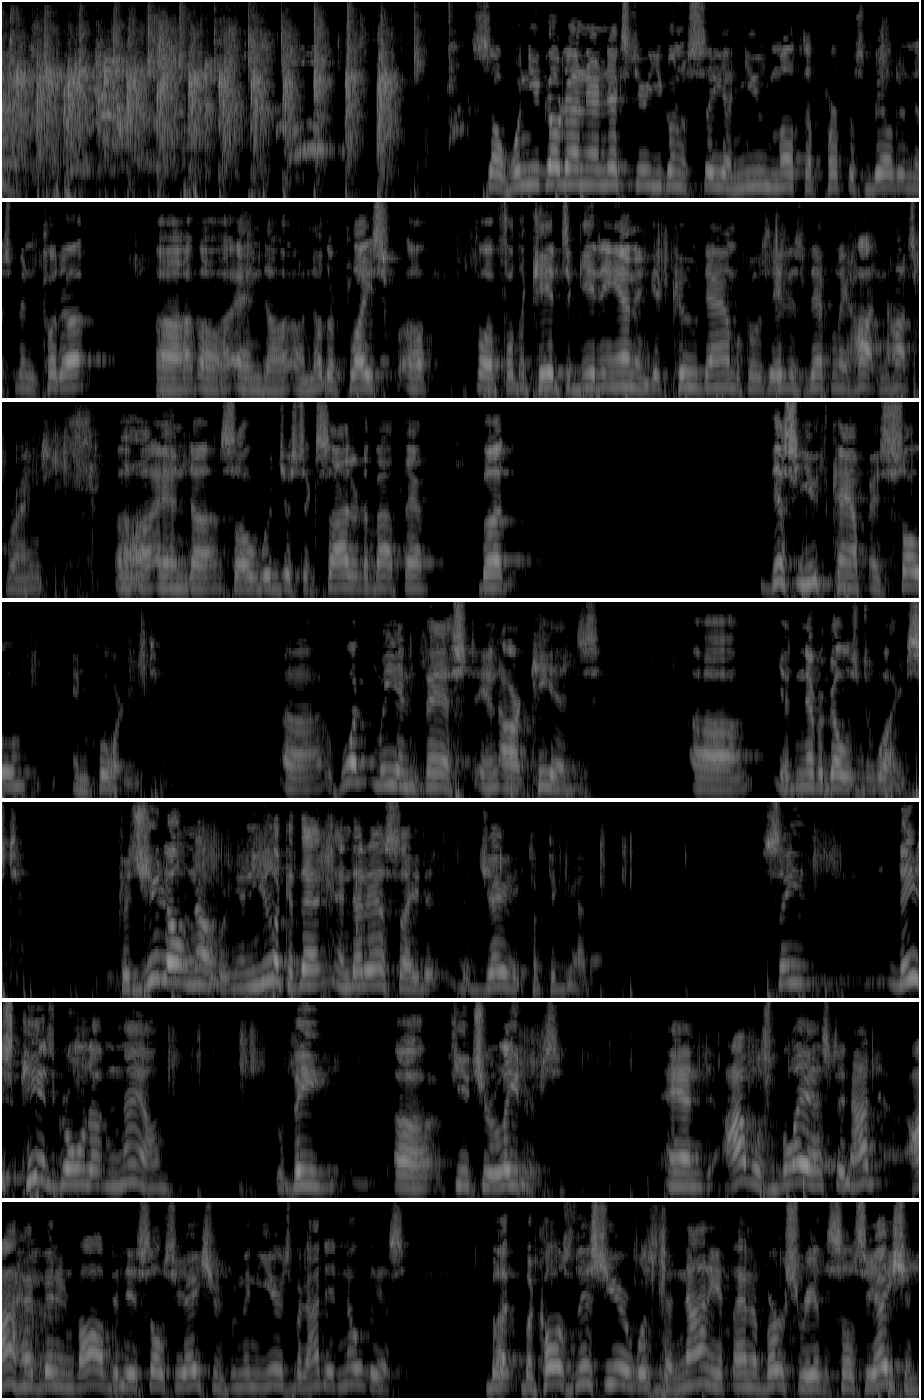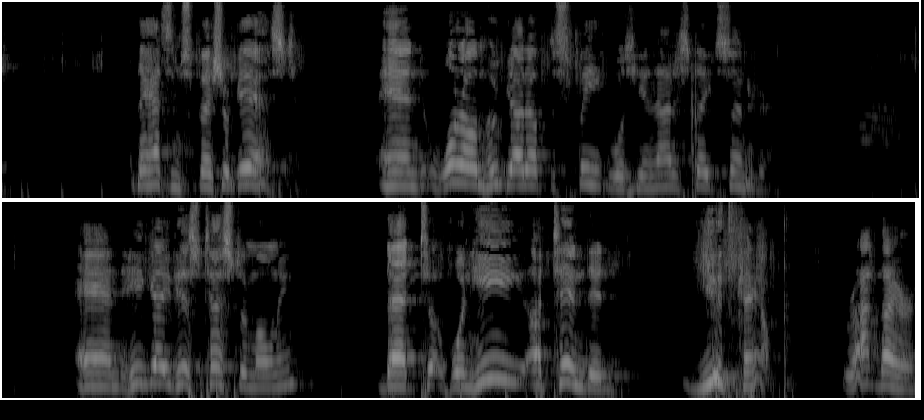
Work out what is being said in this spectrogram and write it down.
So when you go down there next year, you're going to see a new multi-purpose building that's been put up, uh, uh, and uh, another place uh, for for the kids to get in and get cooled down because it is definitely hot in Hot Springs, uh, and uh, so we're just excited about that. But this youth camp is so important. Uh, what we invest in our kids, uh, it never goes to waste. Because you don't know, and you look at that and that essay that, that Jaylee put together. See, these kids growing up now will be uh, future leaders. And I was blessed, and I, I have been involved in the association for many years, but I didn't know this. But because this year was the 90th anniversary of the association, they had some special guests. And one of them who got up to speak was a United States Senator. And he gave his testimony that when he attended youth camp right there,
